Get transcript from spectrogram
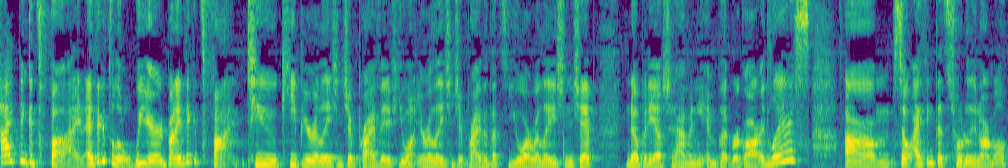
I think it's fine. I think it's a little weird, but I think it's fine to keep your relationship private if you want your relationship private. That's your relationship. Nobody else should have any input regardless. Um, so I think that's totally normal.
